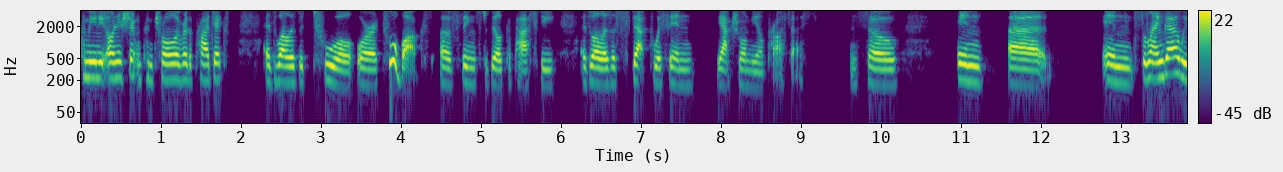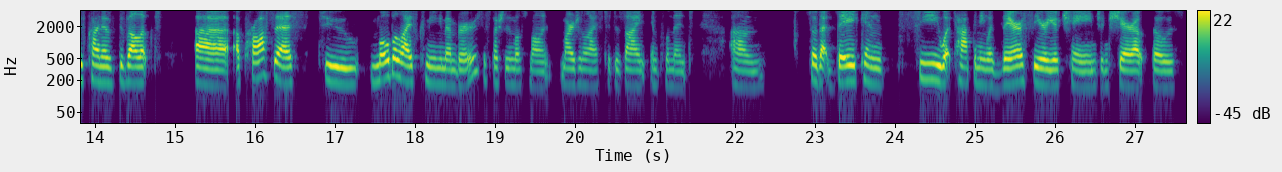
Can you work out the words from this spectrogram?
community ownership and control over the projects, as well as a tool or a toolbox of things to build capacity, as well as a step within the actual meal process. And so in, uh, in Salenga, we've kind of developed uh, a process to mobilize community members, especially the most marginalized, to design, implement, um, so that they can see what's happening with their theory of change and share out those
